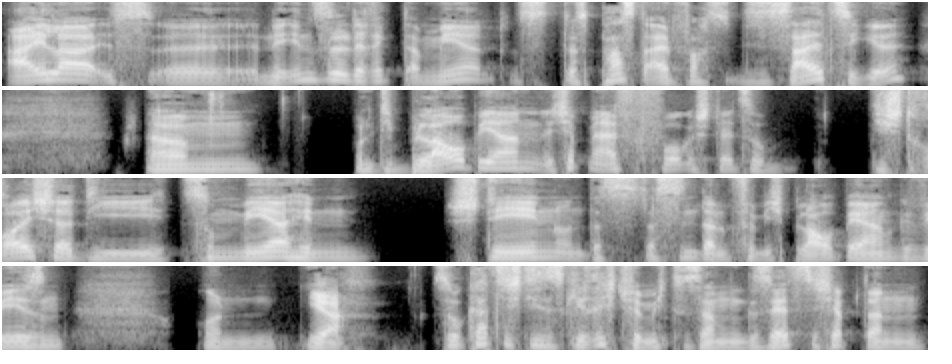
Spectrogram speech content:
Eila ist äh, eine Insel direkt am Meer, das, das passt einfach, dieses Salzige. Ähm, und die Blaubeeren, ich habe mir einfach vorgestellt, so die Sträucher, die zum Meer hin stehen und das, das sind dann für mich Blaubeeren gewesen. Und ja, so hat sich dieses Gericht für mich zusammengesetzt. Ich habe dann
